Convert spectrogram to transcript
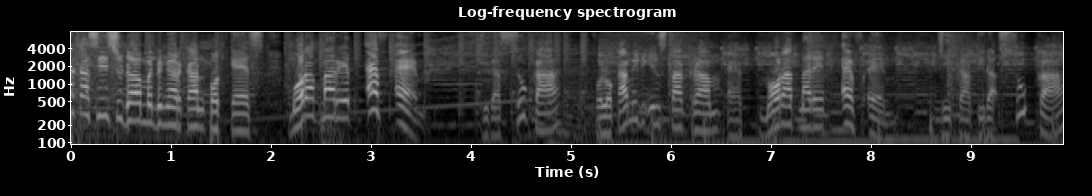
Terima kasih sudah mendengarkan podcast Morat Marit FM. Jika suka, follow kami di Instagram @moratmaritfm. Jika tidak suka,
